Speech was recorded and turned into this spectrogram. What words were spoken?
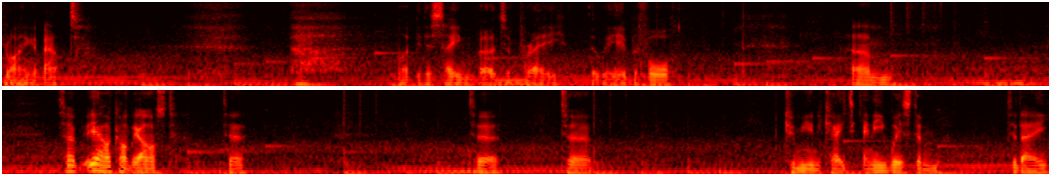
flying about. might be the same birds of prey that were here before. Um, so yeah, I can't be asked to to to communicate any wisdom today,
